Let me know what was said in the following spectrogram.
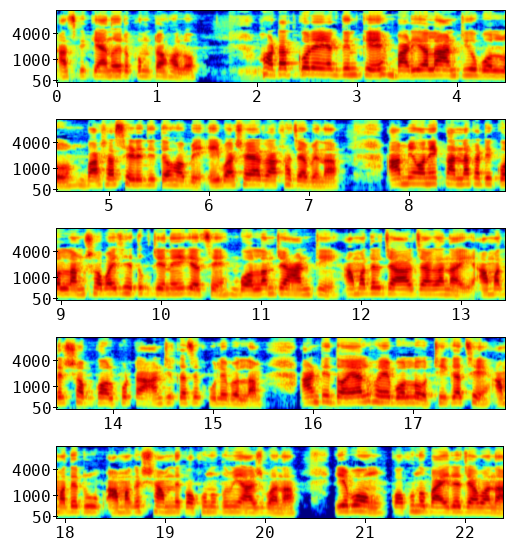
আজকে কেন এরকমটা হলো? হঠাৎ করে একদিনকে বাড়িওয়ালা আন্টিও বলল, বাসা ছেড়ে দিতে হবে, এই বাসায় আর রাখা যাবে না। আমি অনেক কান্নাকাটি করলাম, সবাই যেহেতু জেনেই গেছে, বললাম যে, আন্টি, আমাদের যাওয়ার জায়গা নাই, আমাদের সব গল্পটা আন্টির কাছে খুলে বললাম। আন্টি দয়াল হয়ে বলল, ঠিক আছে, আমাদের রূপ, আমাকে সামনে কখনো তুমি আসবা না এবং কখনো বাইরে যাবা না।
